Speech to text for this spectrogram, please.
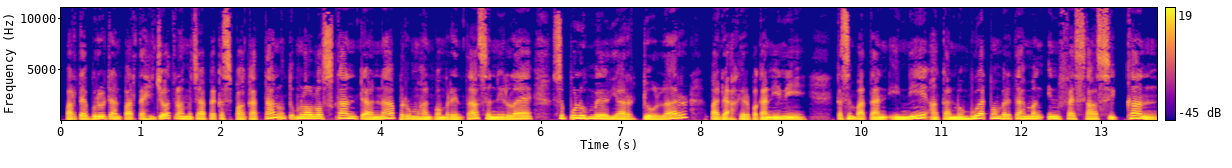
Partai Buruh dan Partai Hijau telah mencapai kesepakatan untuk meloloskan dana perumahan pemerintah senilai 10 miliar dolar pada akhir pekan ini. Kesempatan ini akan membuat pemerintah menginvestasikan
